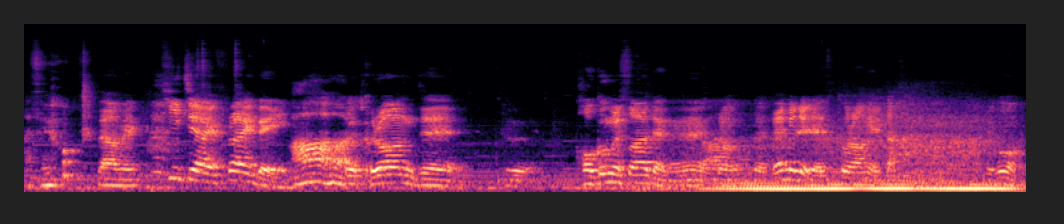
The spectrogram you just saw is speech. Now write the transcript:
아세요? 그다음에 TGI Friday 아, 그, 그런 이제 그 거금을 써야 되는 아. 그런 그 패밀리 레스토랑에 일단 갑니다. 그리고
